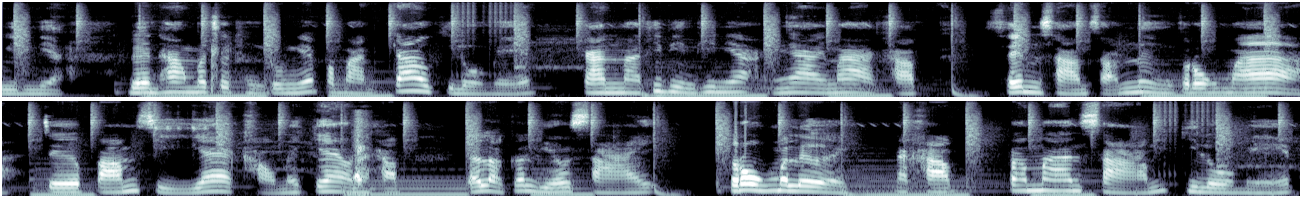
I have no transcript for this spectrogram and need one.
วินเนี่ยเดินทางมาจนถึงตรงเนี้ยประมาณ 9 กิโลเมตร การมาที่ดินที่เนี้ยง่ายมากครับ เส้น 331 ตรงมา เจอปั๊มสีแยกเขาไม้แก้วนะครับ แล้วเราก็เลี้ยวซ้ายตรงมาเลยนะครับ ประมาณ 3 กิโลเมตร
